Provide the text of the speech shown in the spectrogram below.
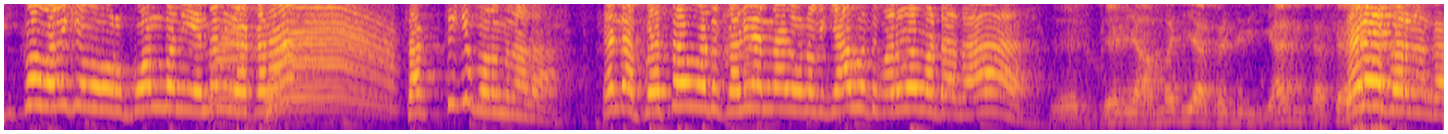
இப்போ வரைக்கும் அவன் ஒரு ஃபோன் பண்ணி என்னன்னு கேட்கறான் சக்திக்கு பிறந்த நாளா? ஏண்டா பெத்தவங்க கல்யாண நாள் உனக்கு ஞாபகத்துக்கு வரவே மாட்டாதா? சரி சரி அமைதியா பேசுறீ ஏன்டி கத்துற? வேலையை பாருங்க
